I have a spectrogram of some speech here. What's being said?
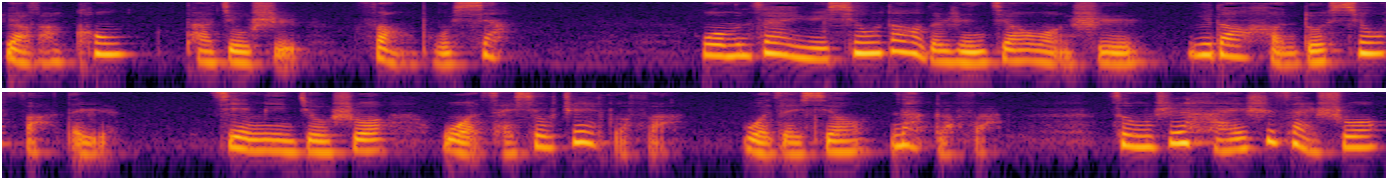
要他空，他就是放不下。我们在与修道的人交往时，遇到很多修法的人，见面就说我在修这个法，我在修那个法。总之，还是在说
